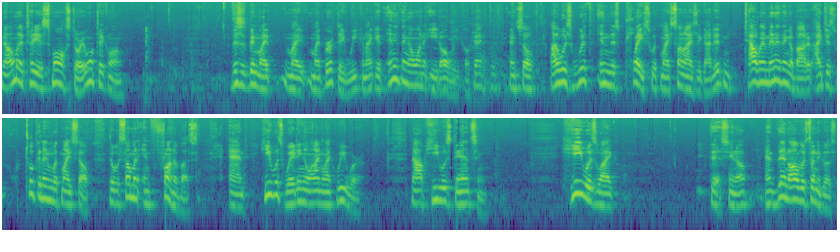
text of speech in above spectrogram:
Now, I'm going to tell you a small story. It won't take long. this has been my, my, my birthday week, and I get anything I want to eat all week, okay? And so I was within this place with my son Isaac. I didn't tell him anything about it. I just took it in with myself. There was someone in front of us, and he was waiting in line like we were. Now, he was dancing. He was like this, you know? And then all of a sudden he goes.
